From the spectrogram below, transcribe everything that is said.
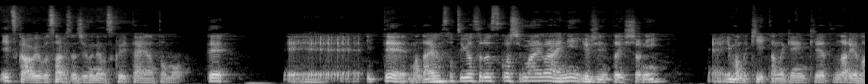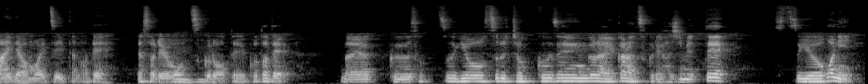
いつかウェブサービスを自分でも作りたいなと思って、えー、いて、まあ、大学卒業する少し前ぐらいに友人と一緒に、えー今のキータの原型となるようなアイデアを思いついたので、じゃあそれを作ろうということで、大学卒業する直前ぐらいから作り始めて、卒業後に、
